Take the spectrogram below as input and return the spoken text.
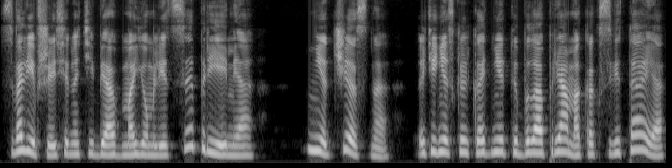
свалившееся на тебя в моем лице бремя. Нет, честно, эти несколько дней ты была прямо как святая,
